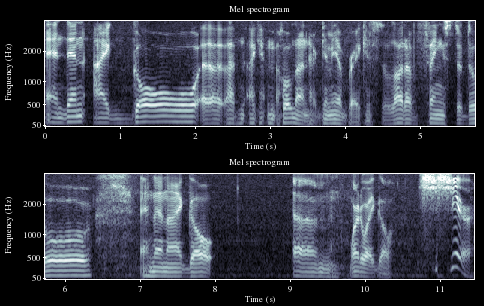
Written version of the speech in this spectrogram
And then I go. Uh, I, can, hold on, here. give me a break. It's a lot of things to do, and then I go. Um, where do I go? Share.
